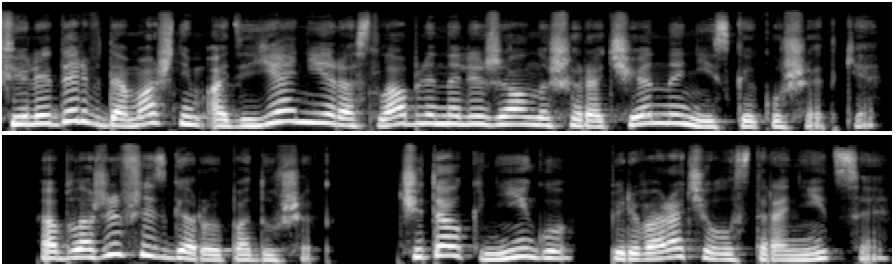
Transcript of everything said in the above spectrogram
Филидель в домашнем одеянии расслабленно лежал на широченной низкой кушетке, обложившись горой подушек. Читал книгу, переворачивал страницы.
